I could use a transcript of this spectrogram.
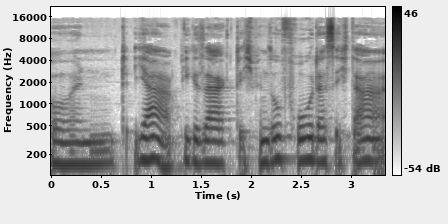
Und ja, wie gesagt, ich bin so froh, dass ich da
